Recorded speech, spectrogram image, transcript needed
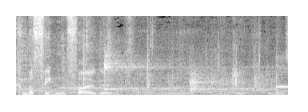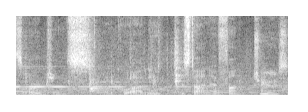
knuffigen Folge von Magic Duels Origins von Koali. Bis dahin, have fun. Tschüss.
